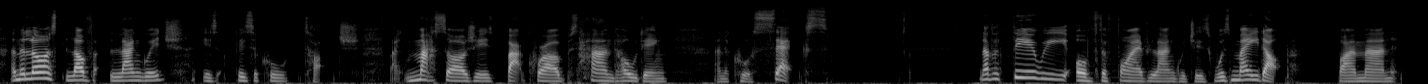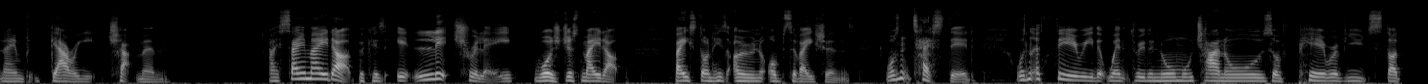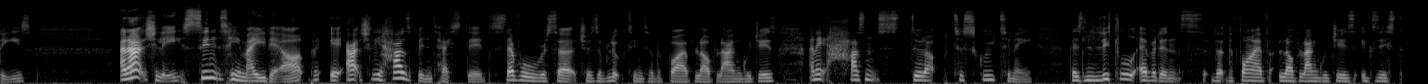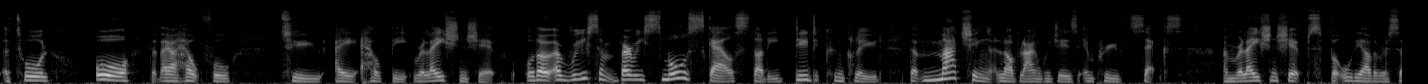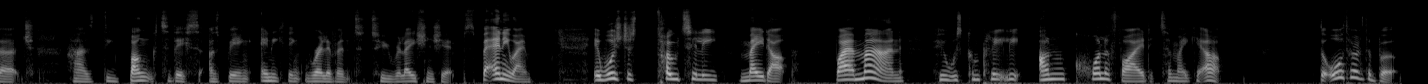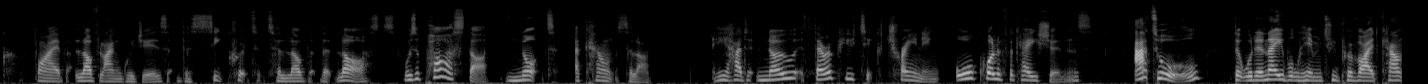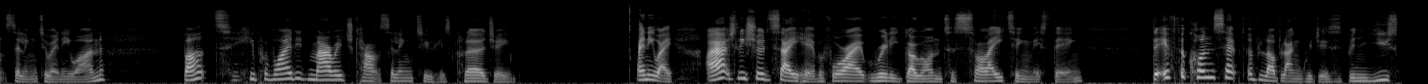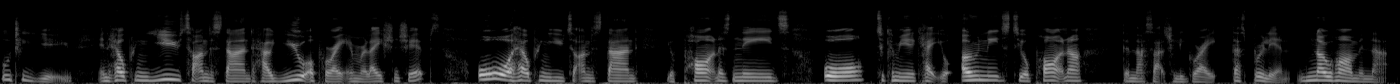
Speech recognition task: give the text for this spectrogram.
And the last love language is physical touch, like massages, back rubs, hand holding, and of course, sex. Now, the theory of the five languages was made up by a man named Gary Chapman. I say made up because it literally was just made up based on his own observations. It wasn't tested, it wasn't a theory that went through the normal channels of peer reviewed studies. And actually, since he made it up, it actually has been tested. Several researchers have looked into the five love languages and it hasn't stood up to scrutiny. There's little evidence that the five love languages exist at all or that they are helpful to a healthy relationship. Although a recent, very small scale study did conclude that matching love languages improved sex and relationships, but all the other research has debunked this as being anything relevant to relationships. But anyway, it was just totally made up by a man who was completely unqualified to make it up. The author of the book, Five Love Languages The Secret to Love That Lasts, was a pastor, not a counsellor. He had no therapeutic training or qualifications at all that would enable him to provide counselling to anyone, but he provided marriage counselling to his clergy. Anyway, I actually should say here before I really go on to slating this thing that if the concept of love languages has been useful to you in helping you to understand how you operate in relationships or helping you to understand your partner's needs or to communicate your own needs to your partner, then that's actually great. That's brilliant. No harm in that.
